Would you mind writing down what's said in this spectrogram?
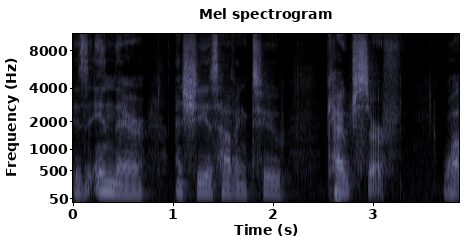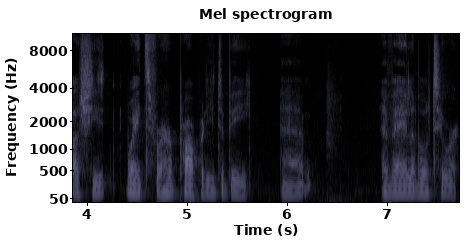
is in there and she is having to couch surf while she waits for her property to be um, available to her.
